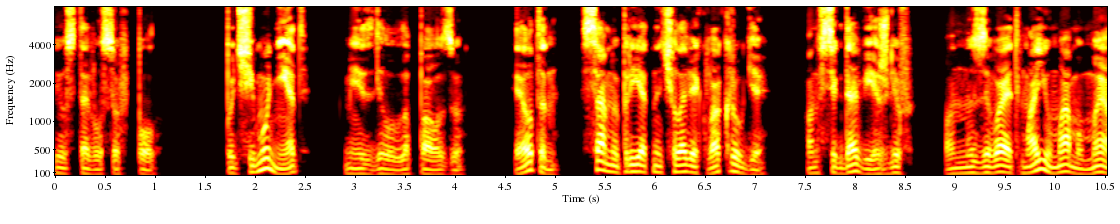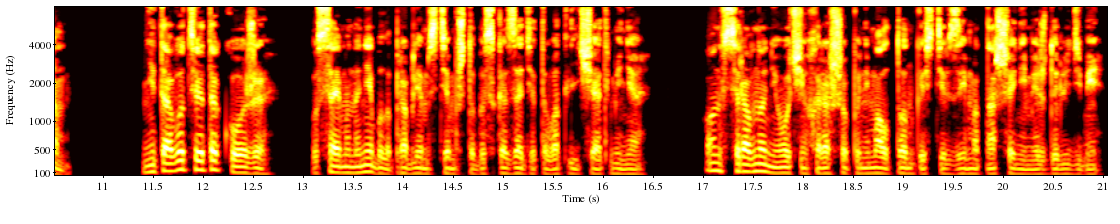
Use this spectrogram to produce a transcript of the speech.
и уставился в пол. «Почему нет?» — Мия сделала паузу. «Элтон — самый приятный человек в округе. Он всегда вежлив. Он называет мою маму мэм. Не того цвета кожи. У Саймона не было проблем с тем, чтобы сказать это в отличие от меня. Он все равно не очень хорошо понимал тонкости взаимоотношений между людьми.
